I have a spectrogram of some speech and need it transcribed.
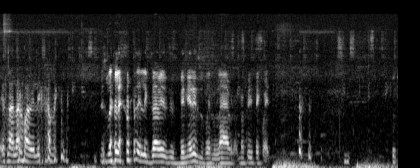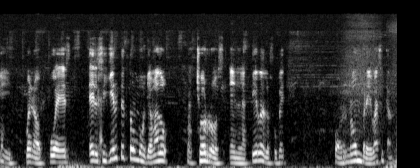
Es la alarma del examen. Es la alarma del examen, venía de su celular, bro, no te diste cuenta. Ok, bueno, pues el siguiente tomo llamado Cachorros en la Tierra de los Juguetes, por nombre, básicamente,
